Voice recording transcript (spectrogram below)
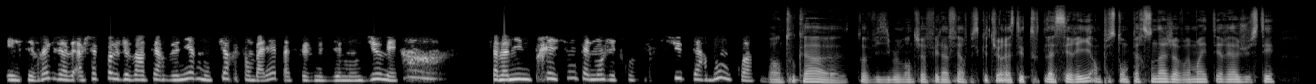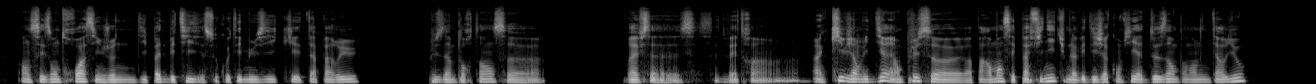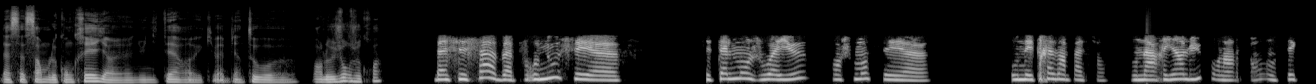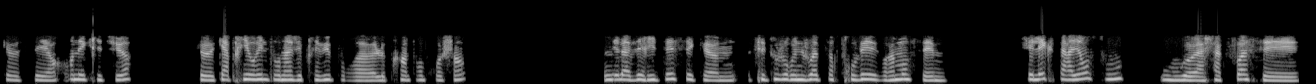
Et c'est vrai que j'avais, à chaque fois que je devais intervenir, mon cœur s'emballait parce que je me disais, mon Dieu, mais oh, ça m'a mis une pression tellement j'ai trouvé super bon, quoi. Bah en tout cas, euh, toi, visiblement, tu as fait l'affaire puisque tu es resté toute la série. En plus, ton personnage a vraiment été réajusté en saison 3, si je ne dis pas de bêtises. Ce côté musique qui est apparu, plus d'importance. Bref, ça, ça, devait être un, un kiff, j'ai envie de dire. Et en plus, euh, apparemment, c'est pas fini. Tu me l'avais déjà confié il y a deux ans pendant l'interview. Là, ça semble concret. Il y a un unitaire euh, qui va bientôt euh, voir le jour, je crois. Bah, c'est ça. Bah, pour nous, c'est c'est tellement joyeux. Franchement, c'est on est très impatients. On n'a rien lu pour l'instant. On sait que c'est en écriture, que qu'a priori le tournage est prévu pour le printemps prochain. Mais la vérité, c'est que c'est toujours une joie de se retrouver. Vraiment, c'est c'est l'expérience où, où euh, à chaque fois c'est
